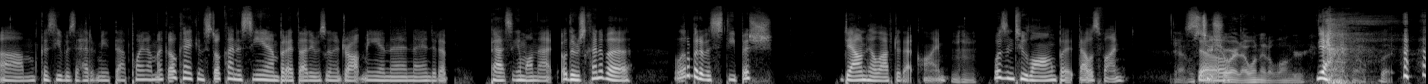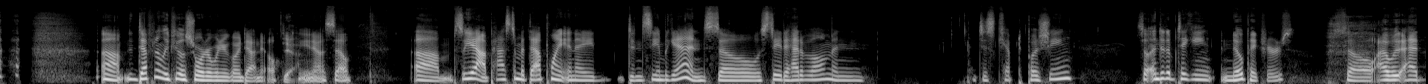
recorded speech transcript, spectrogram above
Mhm. Um, because he was ahead of me at that point. I'm like, okay, I can still kind of see him, but I thought he was going to drop me, and then I ended up passing him on that. Oh, there was kind of a a little bit of a steepish downhill after that climb. Mhm. wasn't too long, but that was fun. Yeah, it was So- too short. I wanted a longer. Yeah. but um, definitely feels shorter when you're going downhill. Yeah. You know, so, um, so yeah, I passed him at that point and I didn't see him again. So stayed ahead of him and just kept pushing. So ended up taking no pictures. So I wa- had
